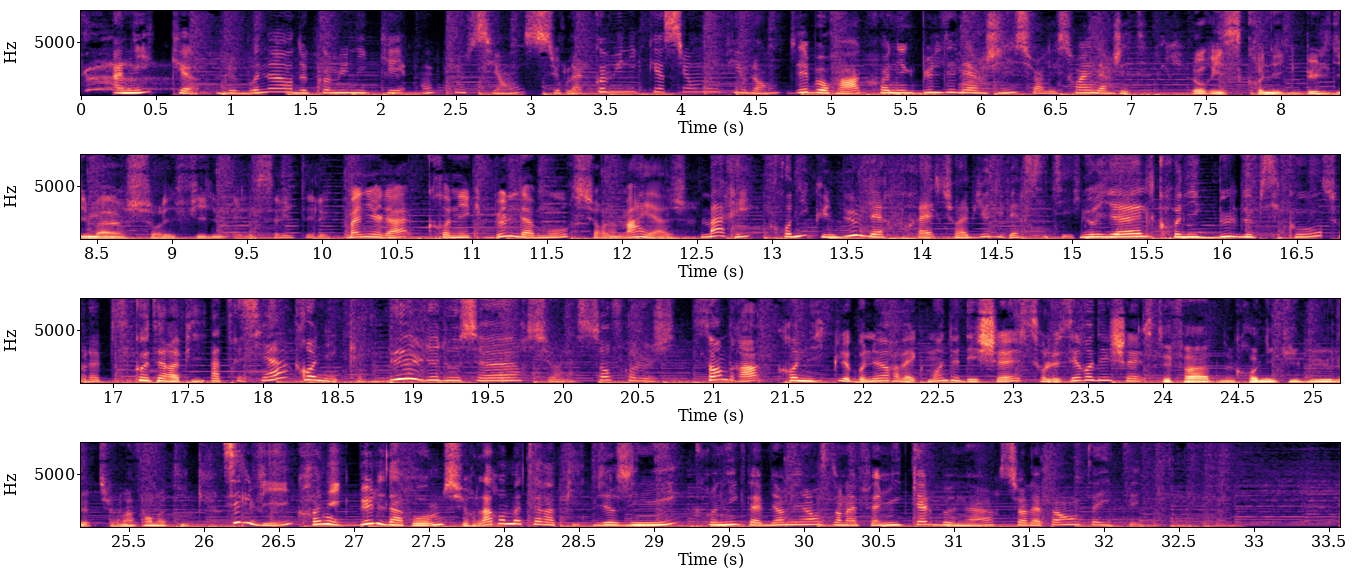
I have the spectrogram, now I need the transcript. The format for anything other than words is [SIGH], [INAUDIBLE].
good. Annick, le bonheur de communiquer en conscience sur la communication non violente. Déborah, chronique bulle d'énergie sur les soins énergétiques. Loris, chronique bulle d'image sur les films et les séries télé. Manuela, chronique bulle d'amour sur le mariage. Marie, chronique une bulle d'air frais sur la biodiversité. Muriel, chronique bulle de psycho sur la psychothérapie. Patricia, chronique bulle de douceur sur la sophrologie. Sandra, chronique le bonheur avec moins de déchets sur le zéro déchet. Stéphane, chronique bulle sur l'informatique. Sylvie, chronique bulle d'arôme sur l'aromathérapie. Virginie, chronique la bienveillance dans la famille Quel sur la parentalité.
